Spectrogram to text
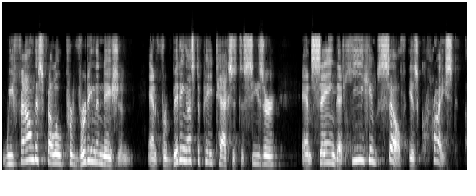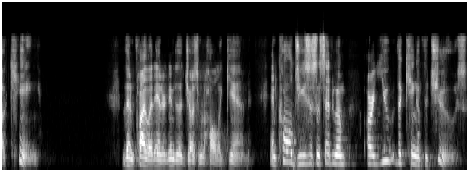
We found this fellow perverting the nation and forbidding us to pay taxes to Caesar, and saying that he himself is Christ, a king. Then Pilate entered into the judgment hall again and called Jesus and said to him, Are you the king of the Jews?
